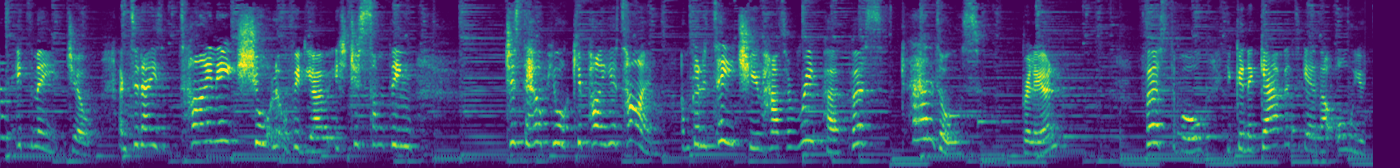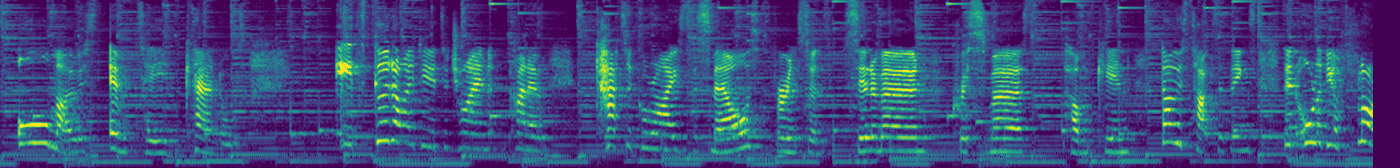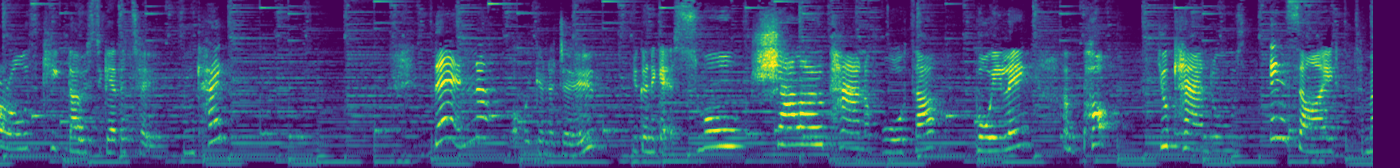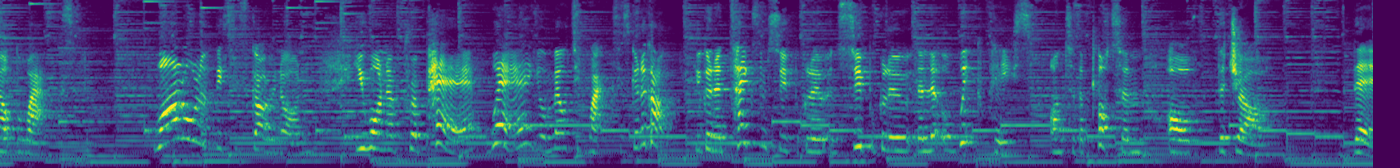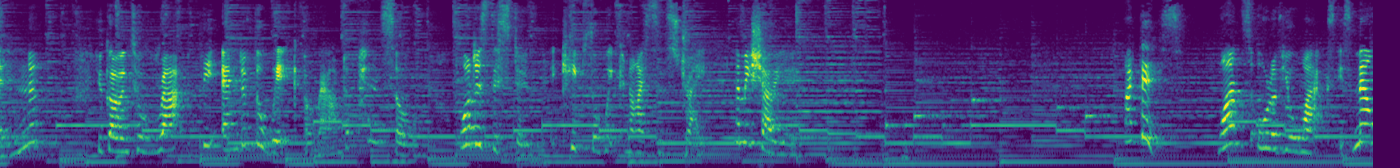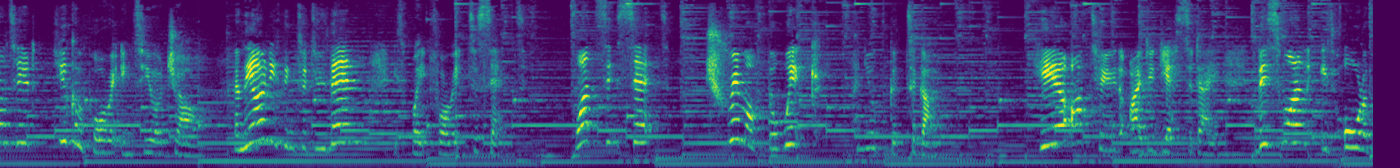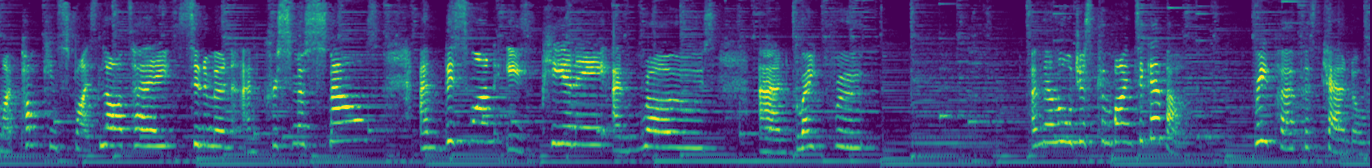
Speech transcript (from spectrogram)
everyone, it's me, Jill, and today's tiny, short little video is just something just to help you occupy your time. I'm gonna teach you how to repurpose candles. Brilliant. First of all, you're gonna gather together all your almost empty candles. It's a good idea to try and kind of categorize the smells. For instance, cinnamon, Christmas, pumpkin, those types of things. Then all of your florals, keep those together too, okay? Then, what we're gonna do, you're gonna get a small, shallow pan of water, boiling, and pop your candles inside to melt the wax. While all of this is going on, you want to prepare where your melted wax is going to go. You're going to take some super glue and super glue the little wick piece onto the bottom of the jar. Then you're going to wrap the end of the wick around a pencil. What does this do? It keeps the wick nice and straight. Let me show you. Like this. Once all of your wax is melted, you can pour it into your jar. And the only thing to do then is wait for it to set. Once it's set, trim off the wick and you're good to go. Here are two that I did yesterday. This one is all of my pumpkin spice latte, cinnamon and Christmas smells. And this one is peony and rose and grapefruit. And they'll all just combine together. Repurposed candles.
